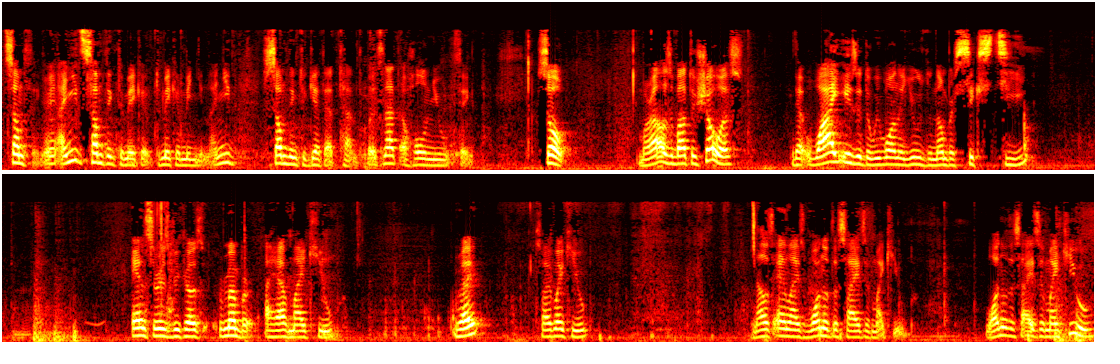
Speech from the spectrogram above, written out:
Something, right? I need something to make a to make a minyan. I need something to get that tenth, but it's not a whole new thing. So, Maharal is about to show us that why is it that we want to use the number sixty? Answer is because remember I have my cube, right? So I have my cube. Now let's analyze one of the sides of my cube. One of the sides of my cube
